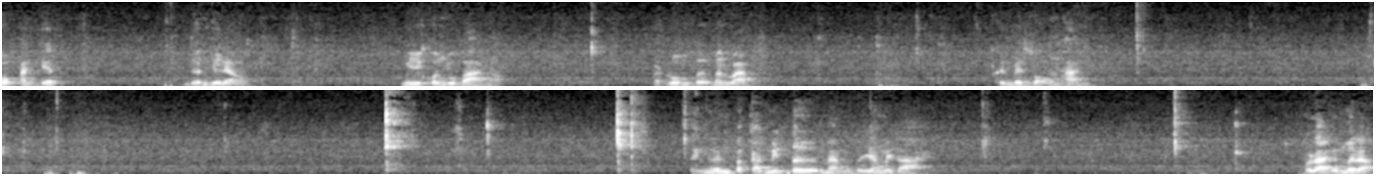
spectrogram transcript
หกพันเจ็ดเดือนที่แล้ว มีคนอยู่บ้านเนาะพัดลมเปิดมันว่า ขึ้นไปสองพันแต่เงินประกันมิเตอร์แม่มันก็ยังไม่ได้เท่าไหร่กันเมื่อไหร่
